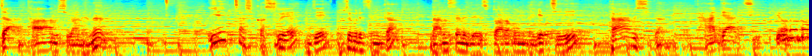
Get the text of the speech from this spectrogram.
자 다음 시간에는 1차식과 수에 이제 곱셈을 했으니까 나눗셈에 대해서 또 알아보면 되겠지. 다음 시간에 다 같이. 뾰로롱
